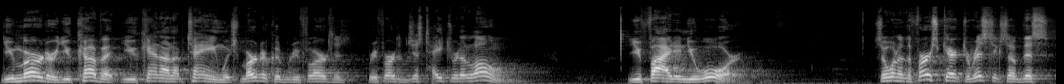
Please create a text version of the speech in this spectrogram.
You murder, you covet, you cannot obtain, which murder could refer to, refer to just hatred alone. You fight and you war. So, one of the first characteristics of this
